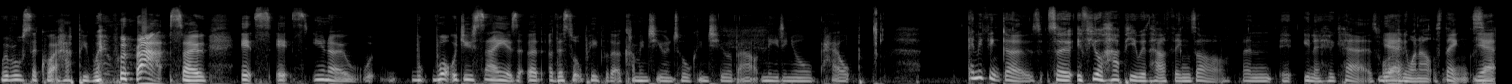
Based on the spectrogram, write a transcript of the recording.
we're also quite happy where we're at. So it's it's you know w- what would you say is are, are the sort of people that are coming to you and talking to you about needing your help? anything goes. So if you're happy with how things are, then it, you know who cares what Yeah. anyone else thinks. Yeah,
